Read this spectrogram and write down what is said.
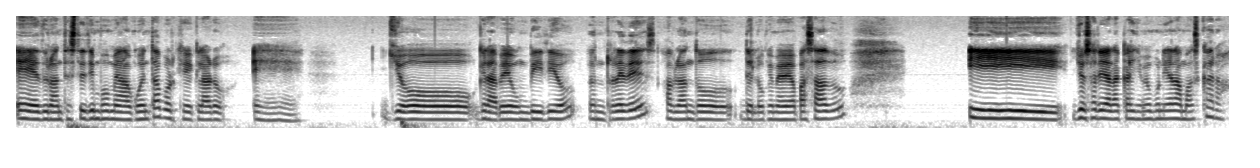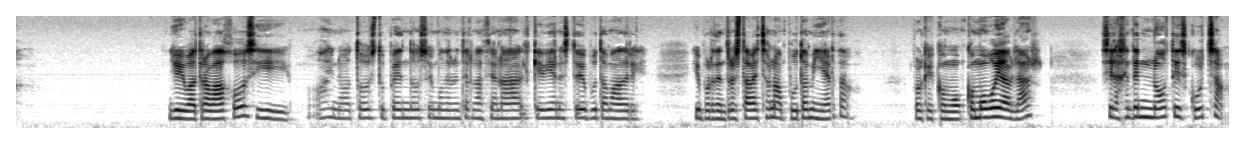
eh, durante este tiempo me he dado cuenta porque, claro, eh, yo grabé un vídeo en redes hablando de lo que me había pasado y yo salía a la calle y me ponía la máscara. Yo iba a trabajos y, ay no, todo estupendo, soy modelo internacional, qué bien, estoy de puta madre. Y por dentro estaba hecha una puta mierda. Porque ¿cómo, cómo voy a hablar si la gente no te escucha?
